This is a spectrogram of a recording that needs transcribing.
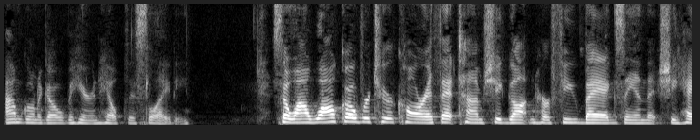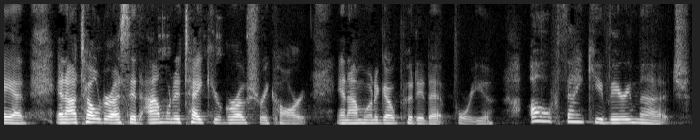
i'm going to go over here and help this lady so I walk over to her car. At that time, she'd gotten her few bags in that she had. And I told her, I said, I'm going to take your grocery cart and I'm going to go put it up for you. Oh, thank you very much.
